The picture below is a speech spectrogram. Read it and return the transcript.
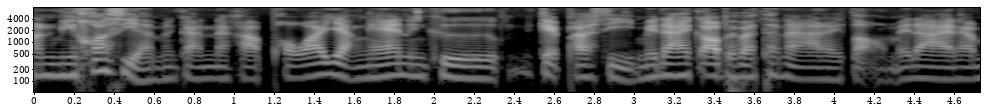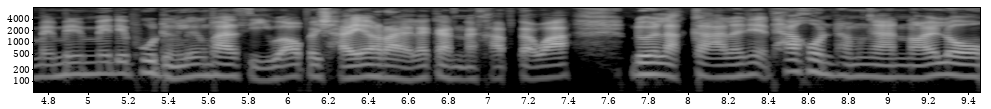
มันมีข้อเสียเหมือนกันนะครับ เพราะว่าอย่างแง่หนึ่งคือเก็บภาษีไม่ได้ก็เอาไปพัฒนาอะไรต่อไม่ได้นะไม่ไม่ไม่ได้พูดถึงเรื่องภาษีว่าเอาไปใช้อะไรแล้วกันนะครับ แต่ว่าโดยหลักการแล้วเนี่ยถ้าคนทำงานน้อยลง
